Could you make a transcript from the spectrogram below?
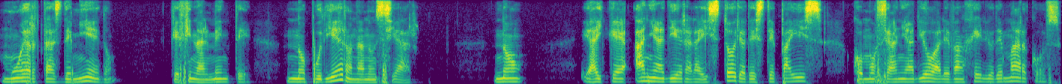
muertas de miedo que finalmente no pudieron anunciar? No, hay que añadir a la historia de este país como se añadió al Evangelio de Marcos,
